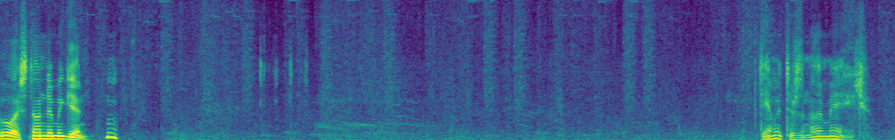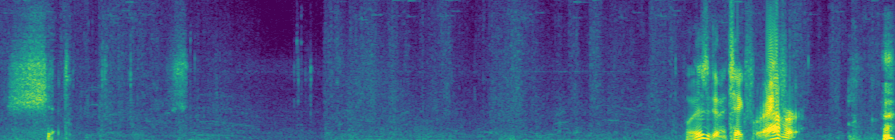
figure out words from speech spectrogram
Oh, I stunned him again. Hmm. Damn it, there's another mage. Shit. Well, this is going to take forever. oh,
